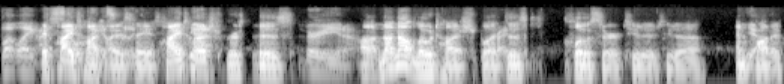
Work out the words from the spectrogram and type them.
but like it's high touch, it's I would really say. It's high Yeah. touch versus Very, you know, uh, not not low touch, but Right. just closer to the to the end Yeah. product.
